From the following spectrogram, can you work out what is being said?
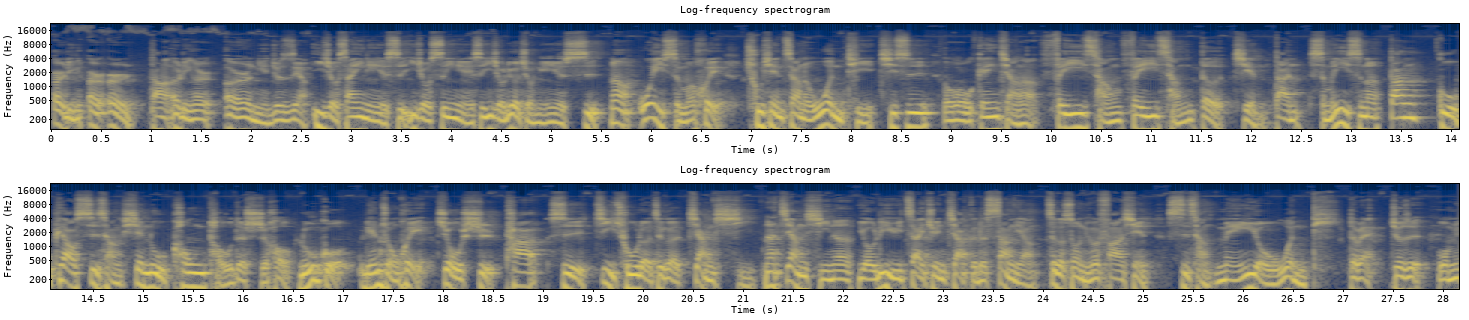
二零二二，当然二零二二二年就是这样，一九三一年也是，一九四一年也是，一九六九年也是。那为什么会出现这样的问题？其实我跟你讲了，非常非常的简单，什么意思呢？当股票市场陷入空头的时候，如果联总会救市，它是寄出了这个降息，那降息呢有利于债券价格的上扬，这个时候你会发现市场没有问题。对不对？就就是我们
